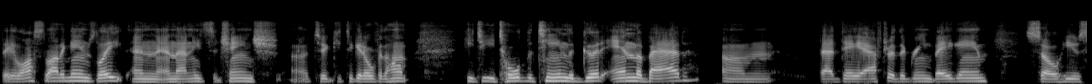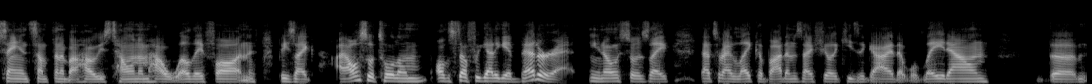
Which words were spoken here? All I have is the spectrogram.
they lost a lot of games late, and and that needs to change uh, to to get over the hump. He he told the team the good and the bad um, that day after the Green Bay game. So he was saying something about how he's telling them how well they fought, and he's like, I also told him all the stuff we got to get better at, you know. So it's like that's what I like about him is I feel like he's a guy that will lay down the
